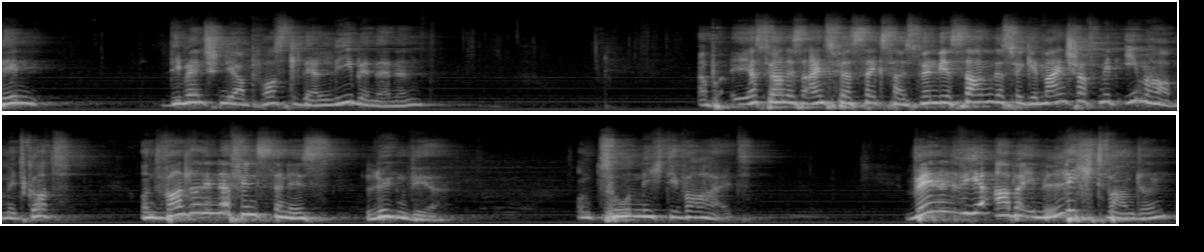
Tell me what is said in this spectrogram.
den die Menschen die Apostel der Liebe nennen. Aber 1. Johannes 1, Vers 6 heißt, wenn wir sagen, dass wir Gemeinschaft mit ihm haben, mit Gott, und wandeln in der Finsternis, lügen wir und tun nicht die Wahrheit. Wenn wir aber im Licht wandeln,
